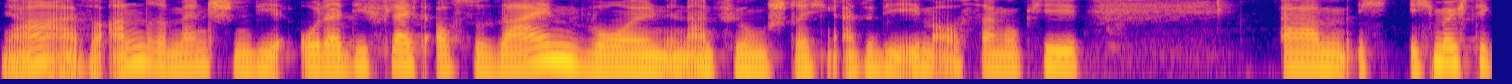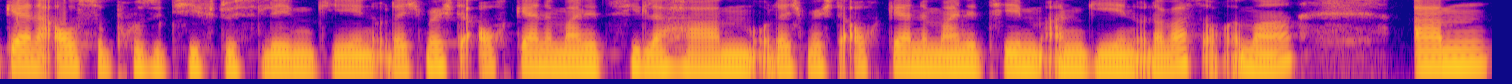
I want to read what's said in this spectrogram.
ja, also andere Menschen, die oder die vielleicht auch so sein wollen in Anführungsstrichen, also die eben auch sagen, okay, ähm, ich, ich möchte gerne auch so positiv durchs Leben gehen oder ich möchte auch gerne meine Ziele haben oder ich möchte auch gerne meine Themen angehen oder was auch immer. Ähm,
